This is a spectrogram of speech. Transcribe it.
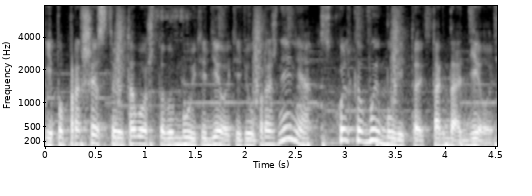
и по прошествии того, что вы будете делать эти упражнения, сколько вы будете тогда делать.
